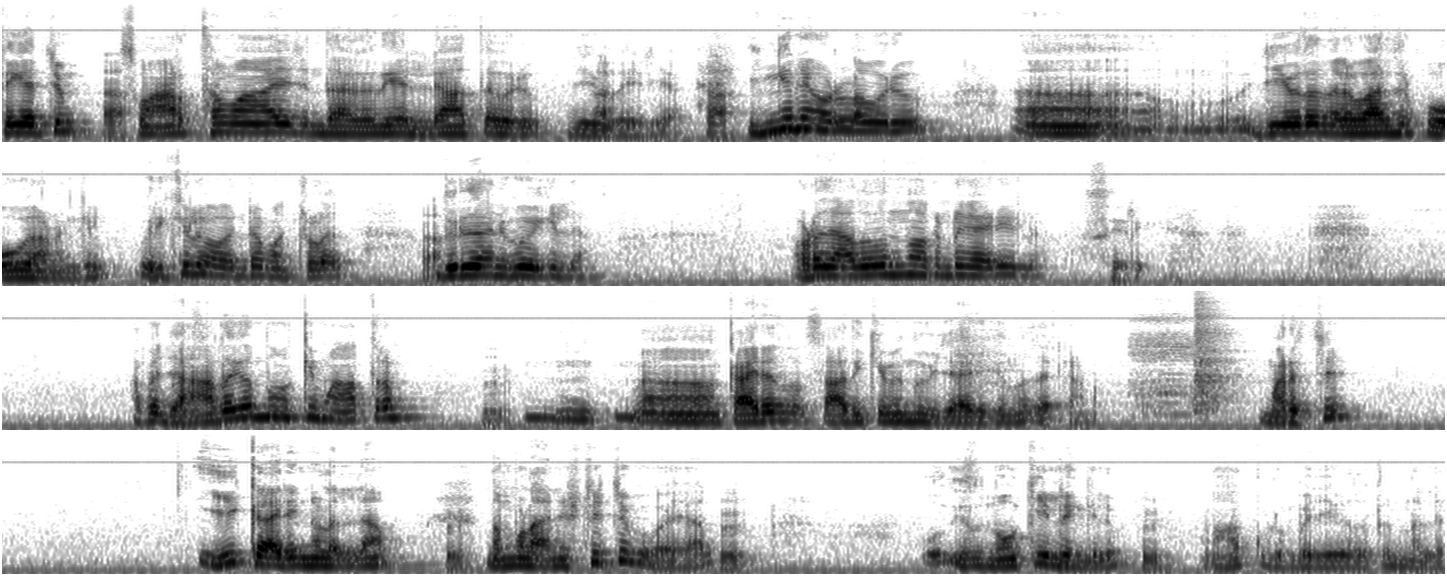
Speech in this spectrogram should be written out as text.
തികച്ചും സ്വാർത്ഥമായ ചിന്താഗതി അല്ലാത്ത ഒരു ജീവിതചര്യ. ഇങ്ങനെയുള്ള ഒരു ജീവിത നിലവാരത്തിൽ പോവുകയാണെങ്കിൽ ഒരിക്കലും അവന്റെ മക്കൾ ദുരിതം അനുഭവിക്കില്ല അവിടെ ജാതകം നോക്കേണ്ട കാര്യമില്ല. ശരി. അപ്പോൾ ജാതകം നോക്കി മാത്രം കാര്യം സാധിക്കുമെന്ന് വിചാരിക്കുന്നത് തെറ്റാണ്. മറിച്ച് ഈ കാര്യങ്ങളെല്ലാം നമ്മൾ അനുഷ്ഠിച്ചു പോയാൽ ഇത് നോക്കിയില്ലെങ്കിലും ആ കുടുംബജീവിതത്തിൽ നല്ല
